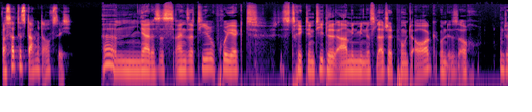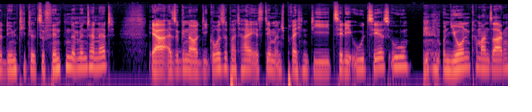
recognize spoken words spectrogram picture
Was hat es damit auf sich? Ähm, ja, das ist ein Satireprojekt, das trägt den Titel armin-laschet.org und ist auch unter dem Titel zu finden im Internet. Ja, also genau, die große Partei ist dementsprechend die CDU, CSU, Union kann man sagen.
